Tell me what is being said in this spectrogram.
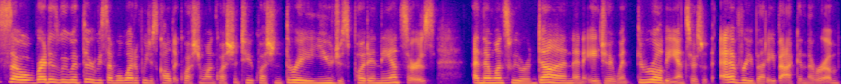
So right as we went through, we said, well, what if we just called it question one, question two, question three? You just put in the answers. And then once we were done and AJ went through all the answers with everybody back in the room,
